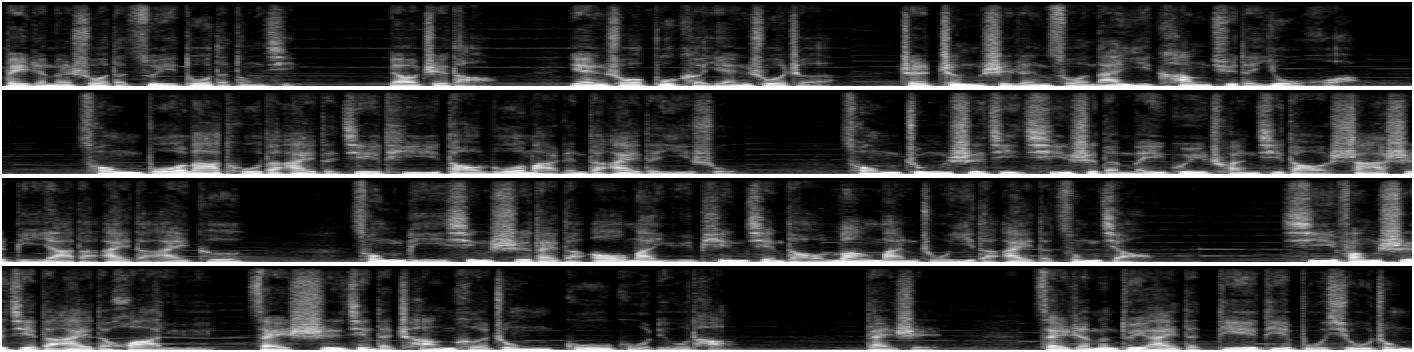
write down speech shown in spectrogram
被人们说的最多的东西。要知道，言说不可言说者，这正是人所难以抗拒的诱惑。从柏拉图的《爱的阶梯》到罗马人的《爱的艺术》，从中世纪骑士的玫瑰传奇到莎士比亚的《爱的哀歌》，从理性时代的傲慢与偏见到浪漫主义的爱的宗教。西方世界的爱的话语在时间的长河中汩汩流淌，但是，在人们对爱的喋喋不休中，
